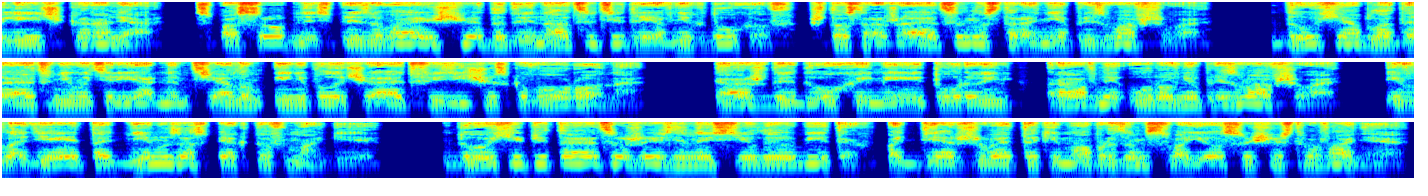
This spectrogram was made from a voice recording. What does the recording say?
Клич короля — способность, призывающая до 12 древних духов, что сражаются на стороне призвавшего. Духи обладают нематериальным телом и не получают физического урона. Каждый дух имеет уровень, равный уровню призвавшего, и владеет одним из аспектов магии. Духи питаются жизненной силой убитых, поддерживая таким образом свое существование.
